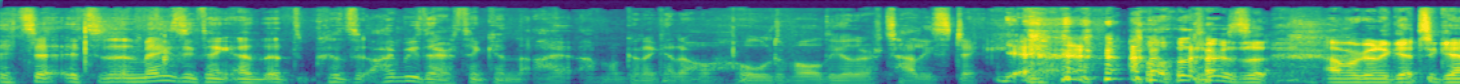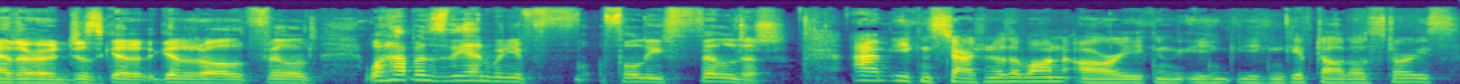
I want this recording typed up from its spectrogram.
It's a, it's an amazing thing, and because I'd be there thinking, I, am going to get a hold of all the other tally stick yeah. holders, and we're going to get together and just get it get it all filled. What happens at the end when you've f- fully filled it? Um, you can start another one, or you can you, you, can gift all those stories.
